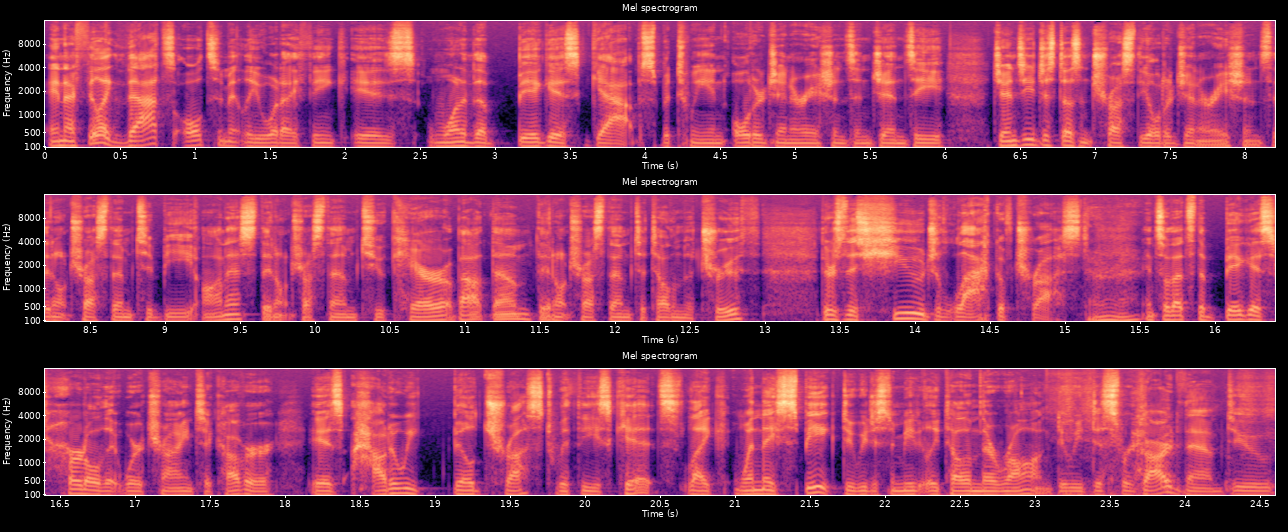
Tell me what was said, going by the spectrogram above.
And I feel like that's ultimately what I think is one of the biggest gaps between older generations and Gen Z. Gen Z just doesn't trust the older generations. They don't trust them to be honest. They don't trust them to care about them. They don't trust them to tell them the truth. There's this huge lack of trust. And so that's the biggest hurdle that we're trying to cover is how do we build trust with these kids? Like when they speak, do we just immediately tell them they're wrong? Do we disregard them? Do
